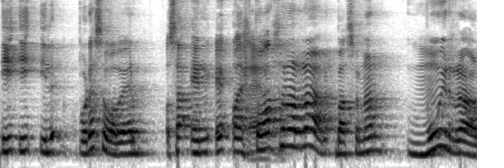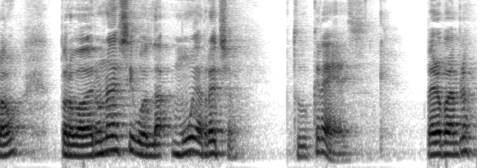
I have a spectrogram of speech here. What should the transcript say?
Y, y, y por eso va a haber, o sea, en- eh, esto va a sonar raro, va a sonar muy raro, pero va a haber una desigualdad muy arrecha. ¿Tú crees? Pero, por ejemplo,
